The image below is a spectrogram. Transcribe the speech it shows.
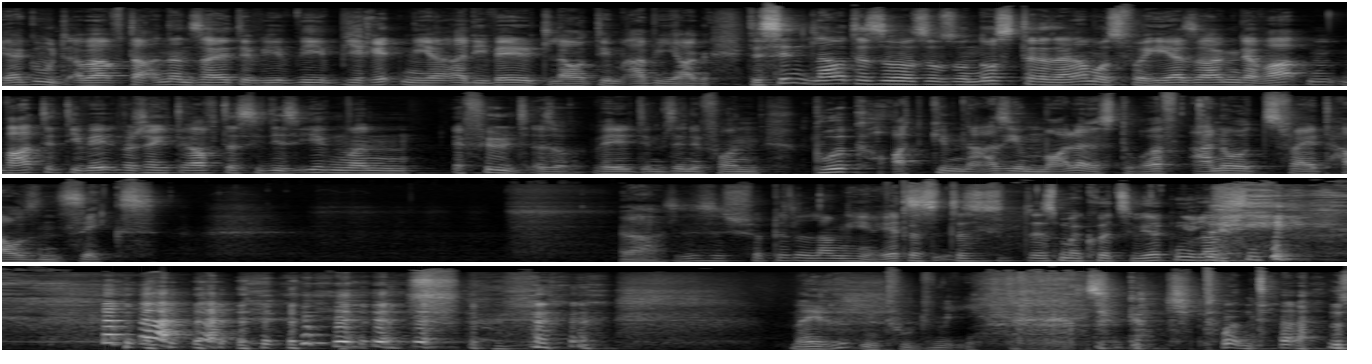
ja gut, aber auf der anderen Seite, wir, wir, wir retten ja die Welt laut dem Abi-Jagen. Das sind lauter so, so, so Nostradamus-Vorhersagen, da warten, wartet die Welt wahrscheinlich darauf, dass sie das irgendwann erfüllt. Also Welt im Sinne von Burkhardt-Gymnasium Mallersdorf, anno 2006. Ja, das ist schon ein bisschen lang her. Jetzt, Das, das, das mal kurz wirken lassen. mein Rücken tut weh. so ganz spontan.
